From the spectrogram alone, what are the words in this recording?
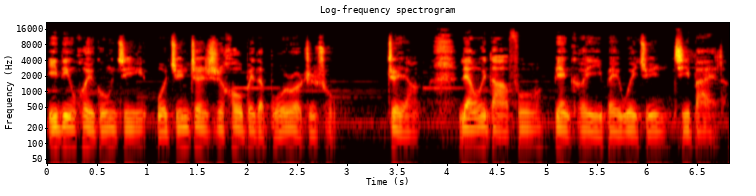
一定会攻击我军阵势后背的薄弱之处，这样两位大夫便可以被魏军击败了。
